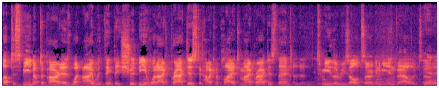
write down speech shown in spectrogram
up to speed and up to par as what I would think they should be and what I've practiced and how I can apply it to my practice, then uh, to me the results are going to be invalid. So. Yeah,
